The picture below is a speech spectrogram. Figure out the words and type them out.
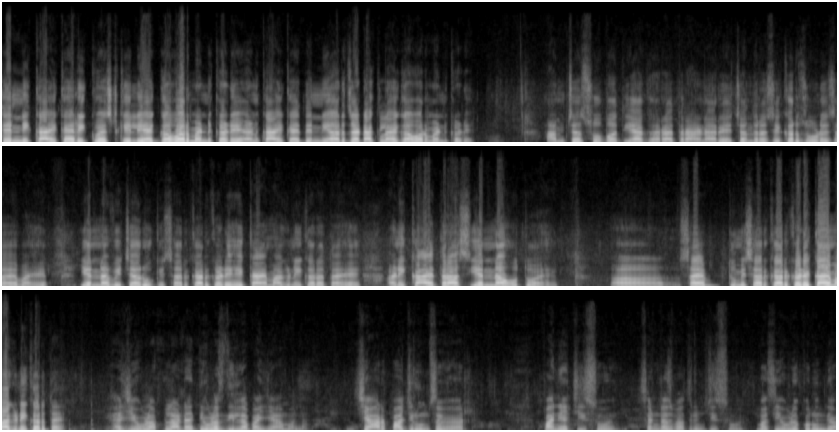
त्यांनी काय काय रिक्वेस्ट केली आहे गव्हर्नमेंटकडे आणि काय काय त्यांनी अर्ज टाकला आहे गव्हर्नमेंटकडे आमच्यासोबत या घरात राहणारे चंद्रशेखर झोडे साहेब आहे. यांना विचारू की सरकारकडे हे काय मागणी करत आहे आणि काय त्रास यांना होतो आहे. साहेब तुम्ही सरकारकडे काय मागणी करताय? ह्या जेवढा प्लॅट आहे तेवढाच दिला पाहिजे आम्हाला. चार पाच रूमचं घर. पाण्याची सोय. संडास बाथरूमची सोय. बस एवढं करून द्या.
